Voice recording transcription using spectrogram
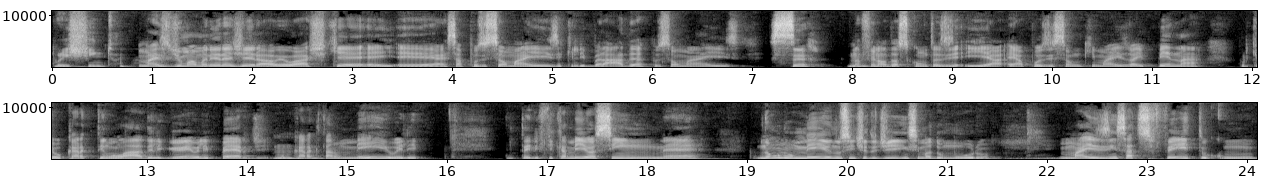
por instinto. Mas de uma maneira geral, eu acho que é, é- é essa posição mais equilibrada, a posição mais sã, no final das contas, e, e é, a- é a posição que mais vai penar. Porque o cara que tem um lado, ele ganha ou ele perde. O cara que tá no meio, ele. ele fica meio assim, né? Não no meio no sentido de em cima do muro, mas insatisfeito com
